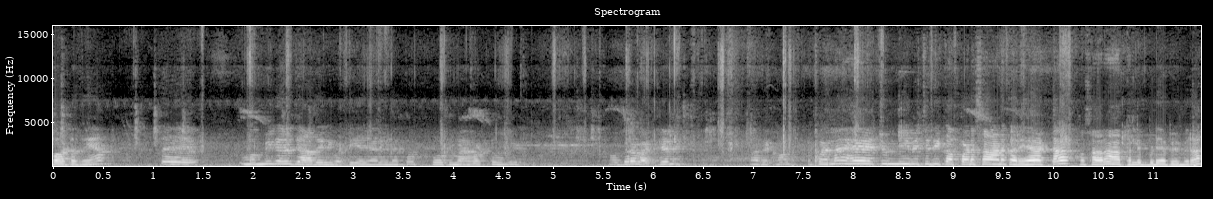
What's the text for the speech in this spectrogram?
ਵੱਟਦੇ ਆ ਤੇ ਮੰਮੀ ਕਹਿੰਦੇ ਜ਼ਿਆਦਾ ਨਹੀਂ ਵੱਟੀਆਂ ਜਾਣੀ ਮੈਂ ਤਾਂ ਹੋਰ ਮੈਂ ਵੱਟੂਗੀ। ਉਧਰ ਬੈਠੇ ਨੇ। ਆ ਦੇਖੋ, ਪਹਿਲਾਂ ਇਹ ਚੁੰਨੀ ਵਿੱਚ ਦੀ ਕੱਪੜ ਸਾਨ ਕਰਿਆ ਆਟਾ, ਆਹ ਸਾਰਾ ਹੱਥ ਲਿਬੜਿਆ ਪਿਆ ਮੇਰਾ।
